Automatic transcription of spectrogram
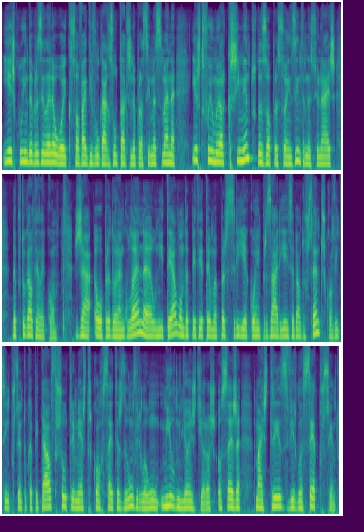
e excluindo a brasileira Oi, que só vai divulgar resultados na próxima semana, este foi o maior crescimento das operações internacionais da Portugal Telecom. Já a operadora angolana, a Unitel, onde a PT tem uma parceria com a empresária Isabel dos Santos, com 25% do capital, fechou o trimestre com receitas de 1,1 mil milhões de euros, ou seja, mais 13,7%.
